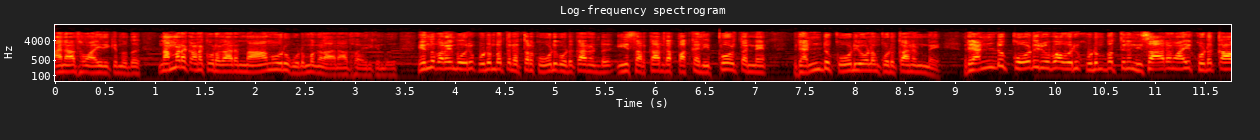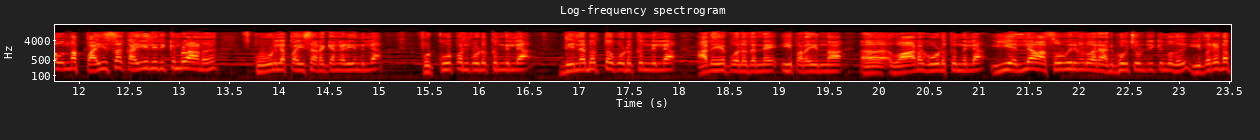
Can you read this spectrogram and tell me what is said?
അനാഥമായിരിക്കുന്നത്? നമ്മുടെ കണക്ക് പ്രകാരം നാനൂറ് കുടുംബങ്ങളാണ് അനാഥമായിരിക്കുന്നത്. എന്ന് പറയുമ്പോൾ ഒരു കുടുംബത്തിന് എത്ര കോടി കൊടുക്കാനുണ്ട്? ഈ സർക്കാരിന്റെ പക്കൽ ഇപ്പോൾ തന്നെ രണ്ട് കോടിയോളം കൊടുക്കാനുണ്ടേ രണ്ട് കോടി രൂപ ഒരു കുടുംബത്തിന് നിസാരമായി കൊടുക്കാവുന്ന പൈസ കയ്യിലിരിക്കുമ്പോഴാണ് സ്കൂളിലെ പൈസ അടയ്ക്കാൻ കഴിയുന്നില്ല. ഫുഡ് കൂപ്പൺ കൊടുക്കുന്നില്ല ദിനബത്ത കൊടുക്കുന്നില്ല അതേപോലെ തന്നെ ഈ പറയുന്ന വാടക കൊടുക്കുന്നില്ല. ഈ എല്ലാ അസൗകര്യങ്ങളും അവർ അനുഭവിച്ചുകൊണ്ടിരിക്കുന്നത് ഇവരുടെ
